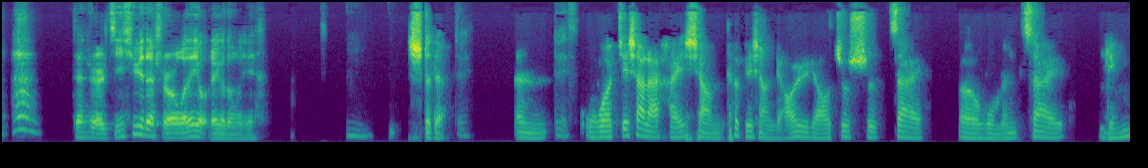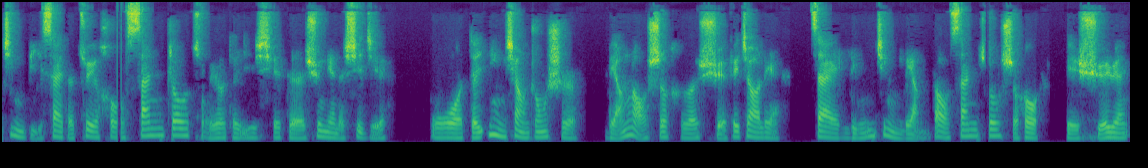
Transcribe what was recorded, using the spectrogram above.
但是急需的时候我得有这个东西。嗯，是的，对。嗯，对我接下来还想特别想聊一聊，就是在呃我们在临近比赛的最后三周左右的一些的训练的细节。我的印象中是梁老师和雪飞教练在临近两到三周时候给学员，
